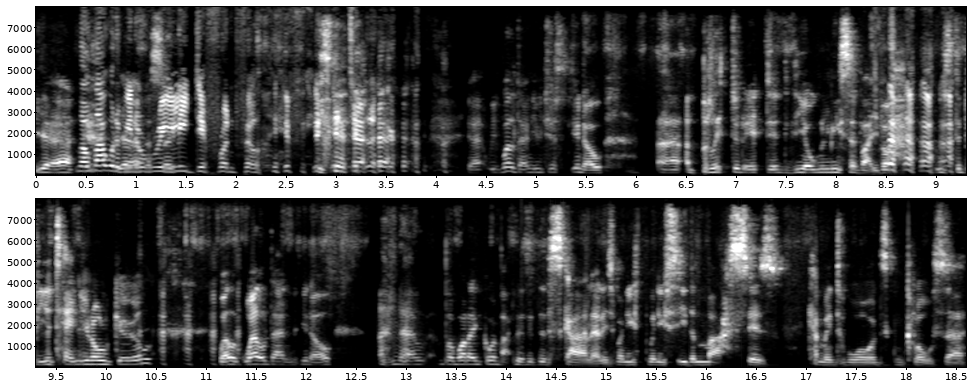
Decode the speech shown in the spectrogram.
Yeah. Now that would have Yeah, been a really different film if he did it. Yeah, well done. You just, you know, uh, obliterated the only survivor, who's to be a ten-year-old girl. Well, well done. You know, and um, but what I going back to the, the scanner is when you when you see the masses coming towards and closer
